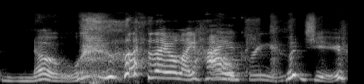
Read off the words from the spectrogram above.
no. they are like, how could you?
